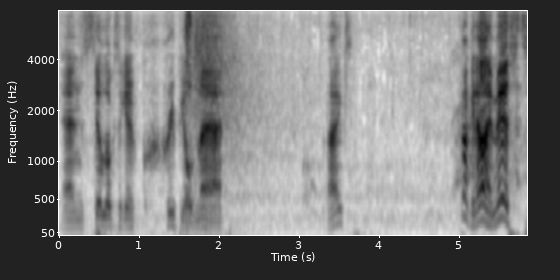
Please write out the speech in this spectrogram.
And still looks like a creepy old man. Right? Fucking hell, I missed!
